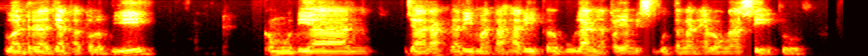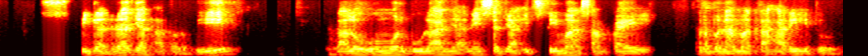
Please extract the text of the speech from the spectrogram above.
dua derajat atau lebih kemudian jarak dari matahari ke bulan atau yang disebut dengan elongasi itu tiga derajat atau lebih lalu umur bulan yakni sejak ijtima sampai terbenam matahari itu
